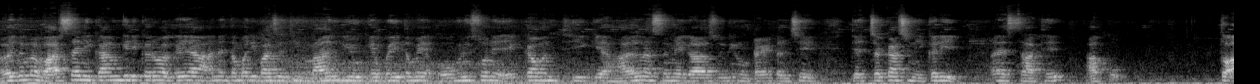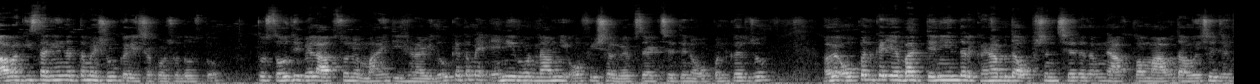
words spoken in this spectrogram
હવે તમે વારસાની કામગીરી કરવા ગયા અને તમારી પાસેથી માંગ્યું કે ભાઈ તમે ઓગણીસો ને એકાવનથી કે હાલના સમયગાળા સુધીનું ટાઇટલ છે તે ચકાસણી કરી અને સાથે આપો. તો આવા કિસ્સાની અંદર તમે શું કરી શકો છો દોસ્તો? તો સૌથી પહેલા આપશોને માહિતી જણાવી દઉં કે તમે એની રોડ નામની ઓફિશિયલ વેબસાઇટ છે તેને ઓપન કરજો. હવે ઓપન કર્યા બાદ તેની અંદર ઘણા બધા ઓપ્શન છે તે તમને આપવામાં આવતા હોય છે જે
